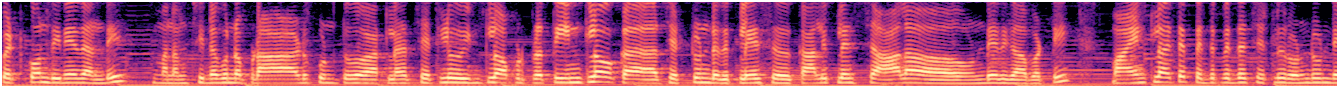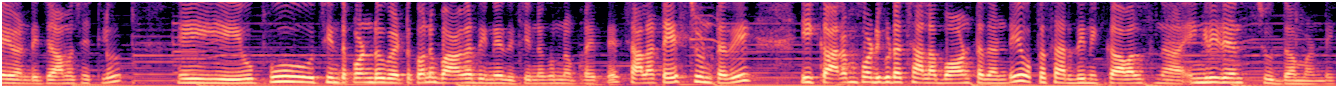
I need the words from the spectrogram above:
పెట్టుకొని తినేదండి. మనం చిన్నగా ఉన్నప్పుడు ఆడుకుంటూ అట్లా చెట్లు ఇంట్లో అప్పుడు ప్రతి ఇంట్లో ఒక చెట్టు ఉండేది. ప్లేస్ ఖాళీ ప్లేస్ చాలా ఉండేది కాబట్టి మా ఇంట్లో అయితే పెద్ద పెద్ద చెట్లు రెండు ఉండేవండి జామ చెట్లు. ఈ ఉప్పు చింతపండు పెట్టుకొని బాగా తినేది చిన్నగా ఉన్నప్పుడు అయితే. చాలా టేస్ట్ ఉంటుంది. ఈ కారం పొడి కూడా చాలా బాగుంటుందండి. ఒకసారి దీనికి కావాల్సిన ఇంగ్రీడియంట్స్ చూద్దామండి.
